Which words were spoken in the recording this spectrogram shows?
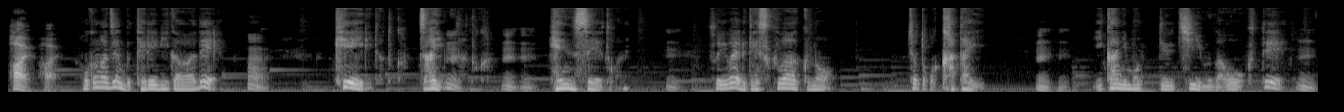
はいはい。他が全部テレビ側で、うん。経理だとか、財務だとか、うんうん。編成とかね。うんそういわゆるデスクワークの、ちょっとこう硬い、うんうん。いかにもっていうチームが多くて、うん。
